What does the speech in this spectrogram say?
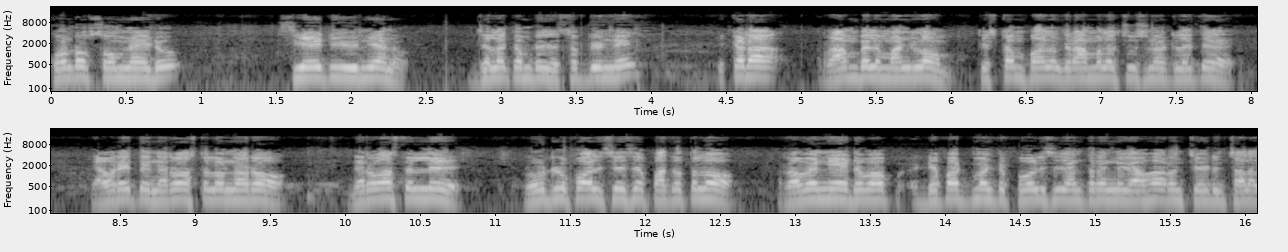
కోండ్ర సోమనాయుడు సిఐటి యూనియన్ జిల్లా కమిటీ సభ్యుడిని. ఇక్కడ రాంబెల్ మండలం కిష్టంపాలెం గ్రామంలో చూసినట్లయితే ఎవరైతే నిర్వాసితులు ఉన్నారో నిర్వాసితుల్ని రోడ్లు పాలు చేసే పద్ధతిలో రెవెన్యూ డిపార్ట్మెంట్ పోలీసు యంత్రంగా వ్యవహారం చేయడం చాలా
